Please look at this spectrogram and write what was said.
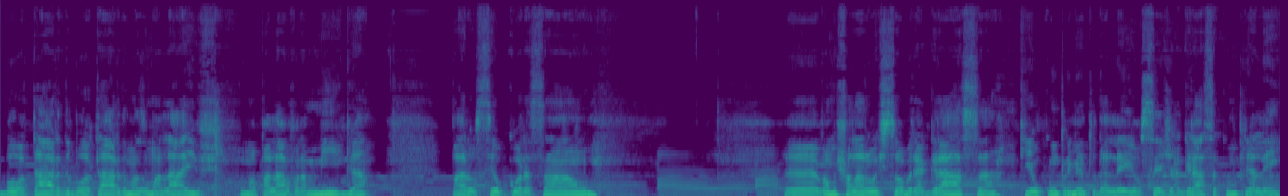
Boa tarde, boa tarde, mais uma live, uma palavra amiga para o seu coração. Uh, vamos falar hoje sobre a graça, que é o cumprimento da lei, ou seja, a graça cumpre a lei.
